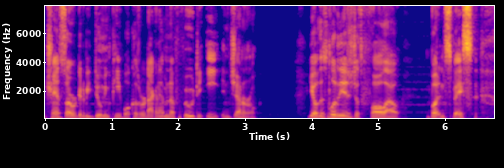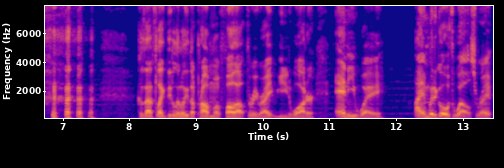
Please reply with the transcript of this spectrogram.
chances are we're going to be dooming people because we're not going to have enough food to eat in general. Yo, this literally is just Fallout, but in space. Because that's like the, literally the problem of Fallout 3, right? You need water. Anyway, I am going to go with Wells, right?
